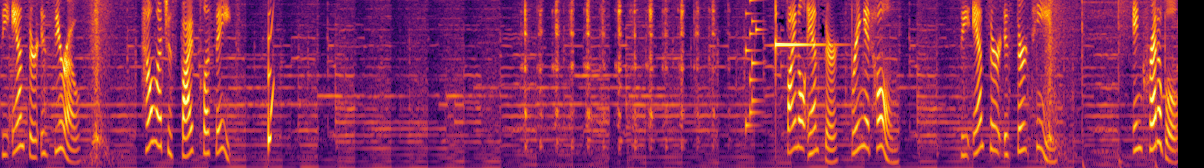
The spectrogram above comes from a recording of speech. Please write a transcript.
The answer is 0. How much is 5 plus 8? Final answer, bring it home. The answer is 13. Incredible!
